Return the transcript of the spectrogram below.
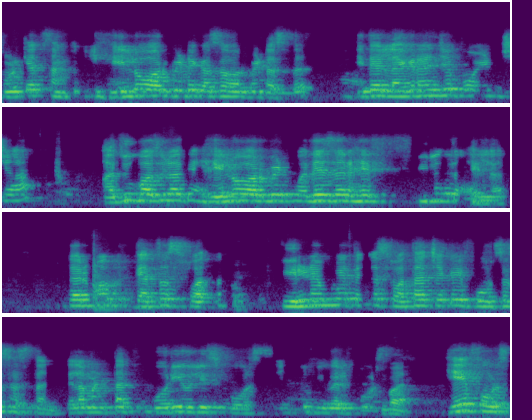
थोडक्यात सांगतो की हेलो ऑर्बिट एक असं ऑर्बिट असतं. की त्या लॅग्रॅन्जे पॉइंटच्या आजूबाजूला त्या हेलो ऑर्बिटमध्ये जर हे फिरत राहिलं तर मग त्याचं स्वतः फिरण्यामुळे त्याच्या स्वतःचे काही फोर्सेस असतात. त्याला म्हणतात कोरिओलिस फोर्स फोर्स हे फोर्स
